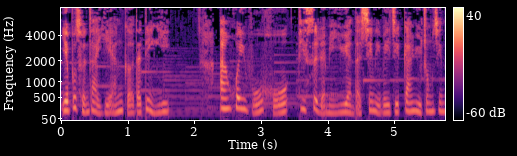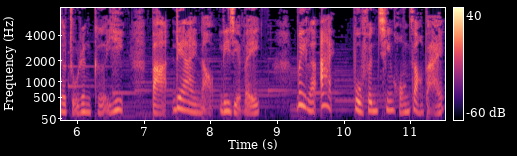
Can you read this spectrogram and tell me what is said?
也不存在严格的定义。安徽芜湖第四人民医院的心理危机干预中心的主任葛毅，把恋爱脑理解为为了爱不分青红皂白。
